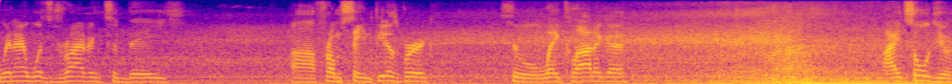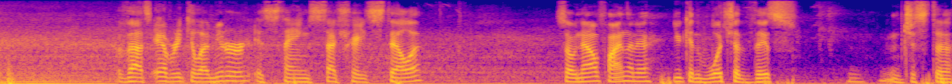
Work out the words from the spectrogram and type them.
When I was driving today uh, from St. Petersburg to Lake Ladoga, I told you that every kilometer is saying such a stela. So now finally you can watch this just uh,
